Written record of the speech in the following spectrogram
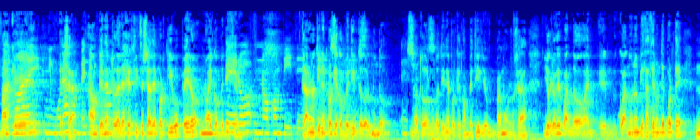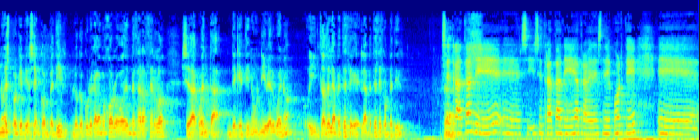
más no hay ninguna competición. Aunque dentro del ejercicio sea deportivo, pero no hay competición. Pero no compite. Claro, no tiene por qué competir todo el mundo. no todo el mundo tiene por qué competir. Yo, vamos, o sea, yo creo que cuando em, em, cuando uno empieza a hacer un deporte no es porque piense en competir. Lo que ocurre que a lo mejor luego de empezar a hacerlo se da cuenta de que tiene un nivel bueno y entonces le apetece le apetece competir. Se trata de, eh, sí, se trata de a través de ese deporte eh,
